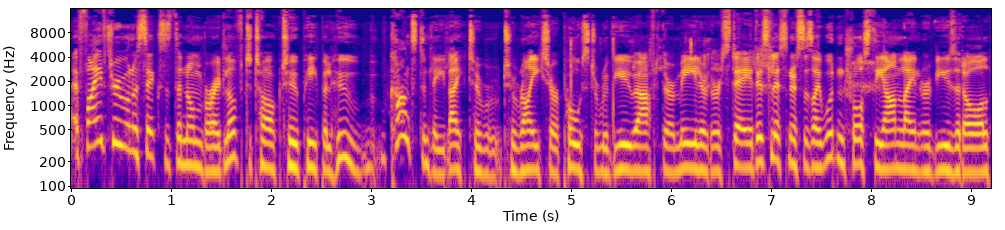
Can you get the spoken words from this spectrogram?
uh, five three one zero oh six is the number. I'd love to talk to people who constantly like to to write or post a review after their meal or their stay. This listener says I wouldn't trust the online reviews at all.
